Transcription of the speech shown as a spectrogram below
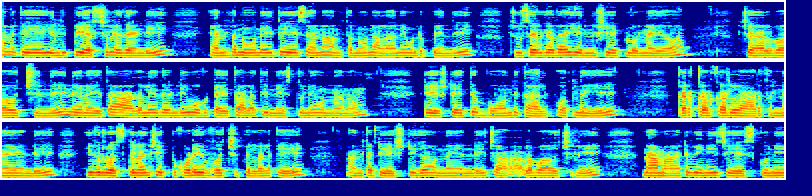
మనకి ఇది పీర్చలేదండి. ఎంత నూనె అయితే వేసానో అంత నూనె అలానే ఉండిపోయింది. చూసారు కదా ఎన్ని షేపులు ఉన్నాయో. చాలా బాగా వచ్చింది. నేనైతే ఆగలేదండి. ఒకటైతే అలా తినేస్తూనే ఉన్నాను. టేస్ట్ అయితే బాగుంది. కాలిపోతున్నాయి. కరకరకరలు ఆడుతున్నాయండి ఇవి రొసుకులని చెప్పి కూడా ఇవ్వచ్చు పిల్లలకి. అంత టేస్టీగా ఉన్నాయండి. చాలా బాగా వచ్చినాయి. నా మాట విని చేసుకుని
